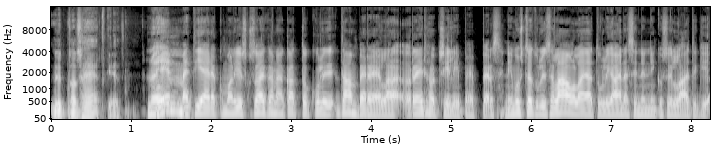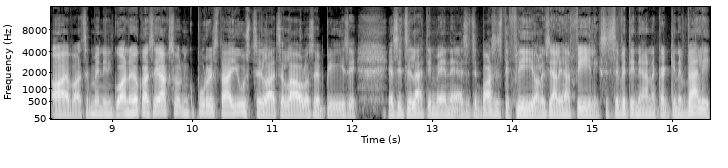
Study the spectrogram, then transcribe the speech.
nyt on se hetki, että No en mä tiedä, kun mä olin joskus aikanaan katsoa, kun oli Tampereella Red Hot Chili Peppers, niin musta tuli se laulaja tuli aina sinne niin kuin sillä jotenkin aivan, että se meni niin kuin aina jokaisen jakso niin kuin puristaa just sillä että se lauloi sen biisi. Ja sitten se lähti menee ja sitten se basisti Flea oli siellä ihan fiiliksi. Se veti ne aina kaikki ne väli,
